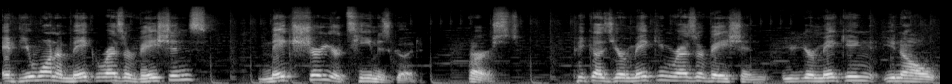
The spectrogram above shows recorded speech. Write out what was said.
if you want to make reservations, make sure your team is good first because you're making reservation, you're making, you know,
